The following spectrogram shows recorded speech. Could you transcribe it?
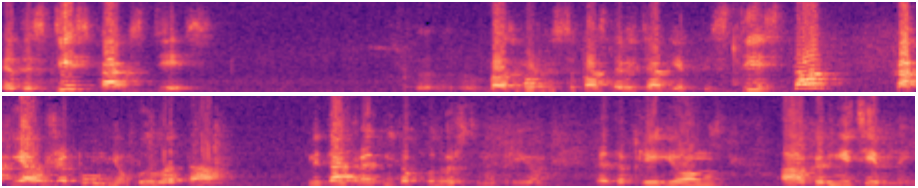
Это здесь как здесь. Э, возможность сопоставить объекты. Здесь так, как я уже помню, было там. Метафора – это не только художественный прием, это прием а, когнитивный.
